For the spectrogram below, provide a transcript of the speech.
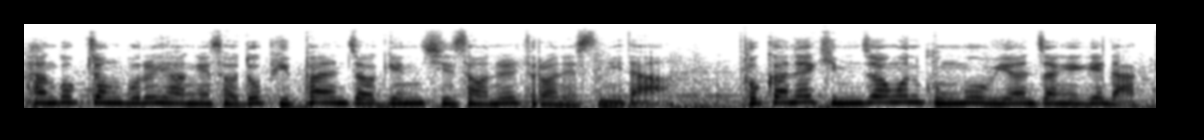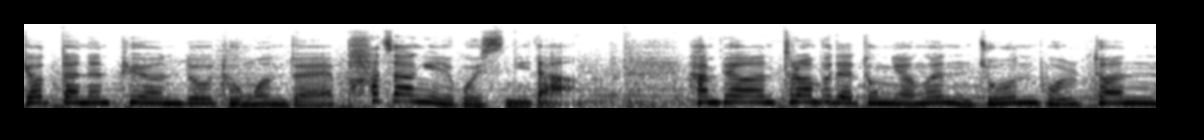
한국 정부를 향해서도 비판적인 시선을 드러냈습니다. 북한의 김정은 국무위원장에게 낚였다는 표현도 동원돼 파장이 일고 있습니다. 한편 트럼프 대통령은 존 볼턴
